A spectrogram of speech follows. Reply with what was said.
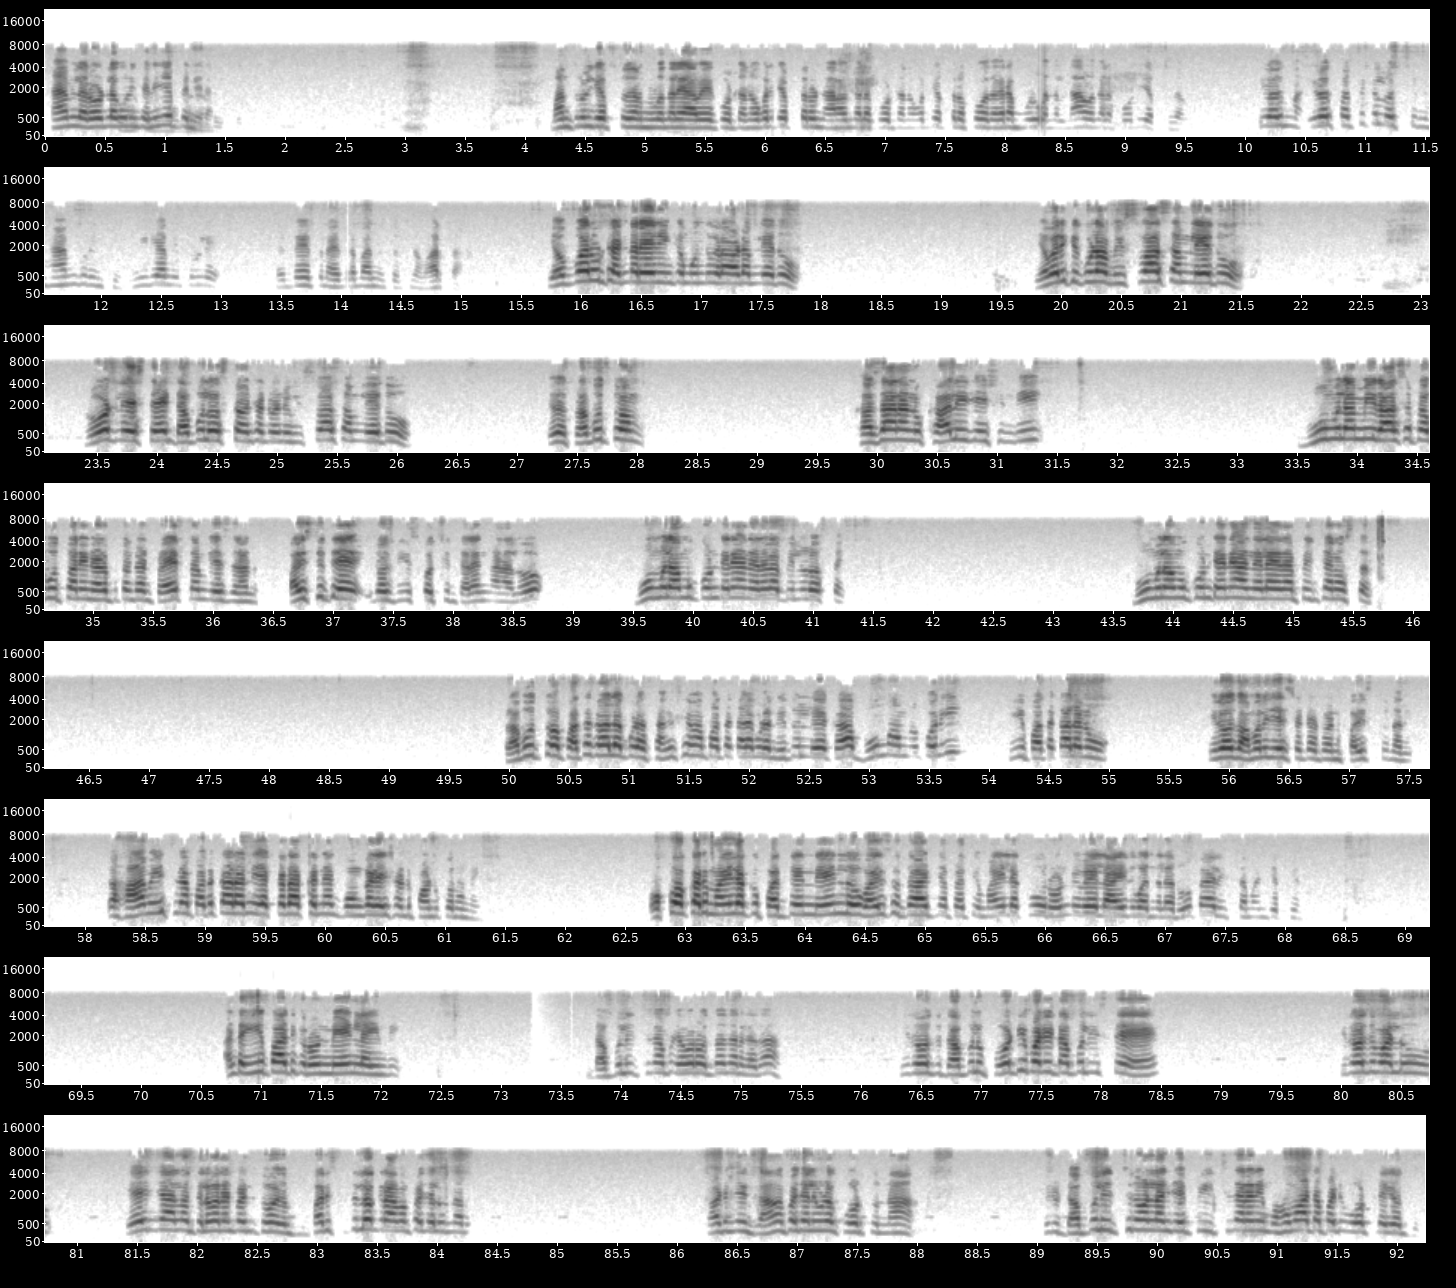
హ్యామ్ల రోడ్ల గురించి అని చెప్పిండు ఈడ. మంత్రులు చెప్తున్నారు మూడు వందల యాభై కోట్లు అని ఒకరు చెప్తారు నాలుగు వందల కోట్లు అని ఒకరు చెప్తారు ఒక్కో దగ్గర మూడు వందల నాలుగు వందల కోట్లు చెప్తున్నారు. ఈరోజు ఈరోజు పత్రికల్లో వచ్చింది హ్యామ్ గురించి. మీడియా మిత్రులే. పెద్ద ఎత్తున హైదరాబాద్ నుంచి వచ్చిన వార్త. ఎవ్వరు టెండర్ ఏది ఇంకా ముందుకు రావడం లేదు. ఎవరికి కూడా విశ్వాసం లేదు. రోడ్లు వేస్తే డబ్బులు వస్తాయనేటువంటి విశ్వాసం లేదు. ప్రభుత్వం ఖజానాను ఖాళీ చేసింది. భూములమ్మి రాష్ట్ర ప్రభుత్వాన్ని నడుపుతున్నటువంటి ప్రయత్నం చేసిన పరిస్థితి ఈరోజు తీసుకొచ్చింది తెలంగాణలో. భూములు అమ్ముకుంటేనే ఆ నెలల బిల్లులు వస్తాయి. భూములు అమ్ముకుంటేనే ఆ నెల పింఛన్ వస్తుంది. ప్రభుత్వ పథకాలకు కూడా సంక్షేమ పథకాలకు కూడా నిధులు లేక భూమి అమ్ముకొని ఈ పథకాలను ఈరోజు అమలు చేసేటటువంటి పరిస్థితి ఉన్నది. హామీ ఇచ్చిన పథకాలన్నీ ఎక్కడక్కడనే గొంగడేసినట్టు పండుకొని ఉన్నాయి. ఒక్కొక్కరు మహిళకు పద్దెనిమిది ఏళ్ళు వయసు దాటిన ప్రతి మహిళకు రెండు వేల ఐదు వందల రూపాయలు ఇస్తామని చెప్పింది. అంటే ఈ పాటికి రెండేళ్ళు అయింది. డబ్బులు ఇచ్చినప్పుడు ఎవరు వద్దన్నారు కదా? ఈరోజు డబ్బులు పోటీ పడి డబ్బులు ఇస్తే ఈరోజు వాళ్ళు ఏం చేయాలో తెలియనటువంటి పరిస్థితుల్లో గ్రామ ప్రజలు ఉన్నారు. కాబట్టి నేను గ్రామ ప్రజలు కూడా కోరుతున్నా. మీరు డబ్బులు ఇచ్చిన వాళ్ళని చెప్పి ఇచ్చినారని మొహమాట పడి ఓట్లు వేయొద్దు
